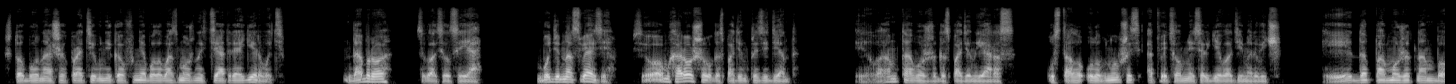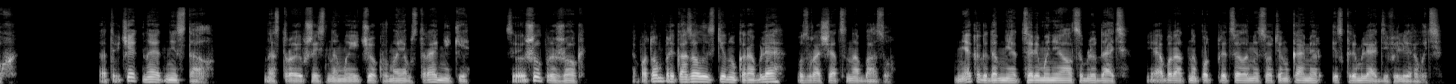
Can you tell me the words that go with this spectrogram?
чтобы у наших противников не было возможности отреагировать. Добро, согласился я. Будем на связи. Всего вам хорошего, господин президент. И вам того же, господин Ярос. Устало улыбнувшись, ответил мне Сергей Владимирович. И да поможет нам Бог. Отвечать на это не стал. Настроившись на маячок в моем страннике, совершил прыжок, а потом приказал Искину корабля возвращаться на базу. Некогда мне церемониал соблюдать и обратно под прицелами сотен камер из Кремля дефилировать.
